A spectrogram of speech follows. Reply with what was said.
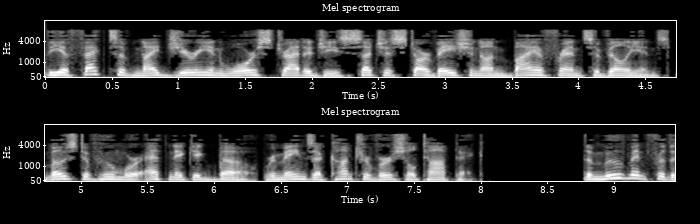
The effects of Nigerian war strategies such as starvation on Biafran civilians most of whom were ethnic Igbo remains a controversial topic. The movement for the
